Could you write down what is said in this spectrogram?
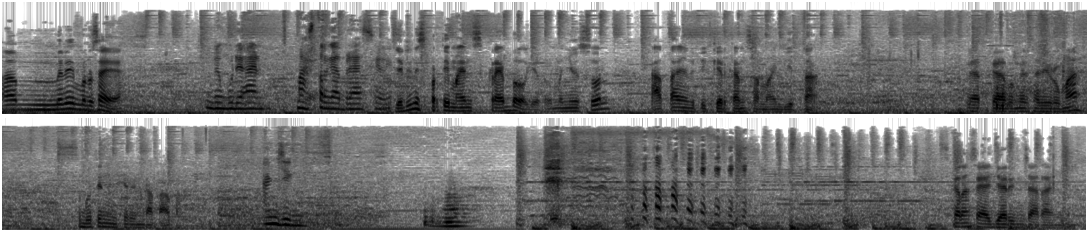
Em, ini menurut saya ya. Mudah-mudahan master gak berhasil. Jadi ini seperti main Scrabble gitu, menyusun kata yang dipikirkan sama Gita. Lihat ke pemirsa di rumah, sebutin mikirin kata apa. Anjing. Sekarang saya ajarin caranya.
